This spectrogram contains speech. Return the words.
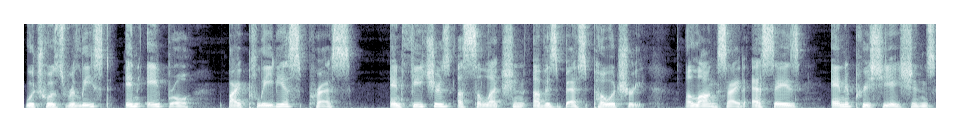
which was released in April by Pleiades Press and features a selection of his best poetry, alongside essays and appreciations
